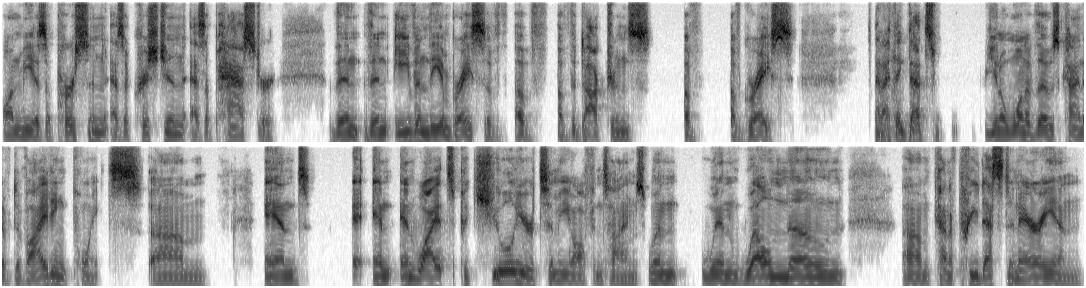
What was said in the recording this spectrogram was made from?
on me as a person, as a Christian, as a pastor, than than even the embrace of of of the doctrines of of grace. And I think that's you know one of those kind of dividing points. Um, and and and why it's peculiar to me oftentimes when when well-known um, kind of predestinarian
